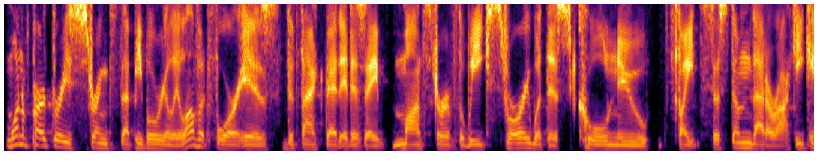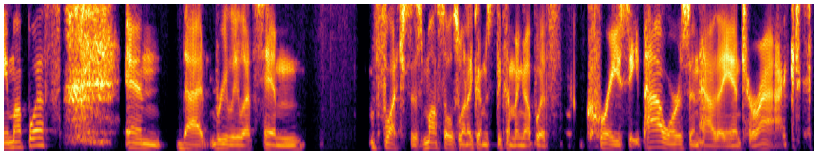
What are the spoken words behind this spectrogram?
one of part three's strengths that people really love it for is the fact that it is a monster of the week story with this cool new fight system that Araki came up with. And that really lets him flex his muscles when it comes to coming up with crazy powers and how they interact.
